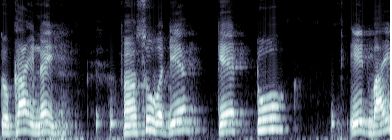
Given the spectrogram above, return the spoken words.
તો કાંઈ નહીં. શું વધીએ? કે two eight by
